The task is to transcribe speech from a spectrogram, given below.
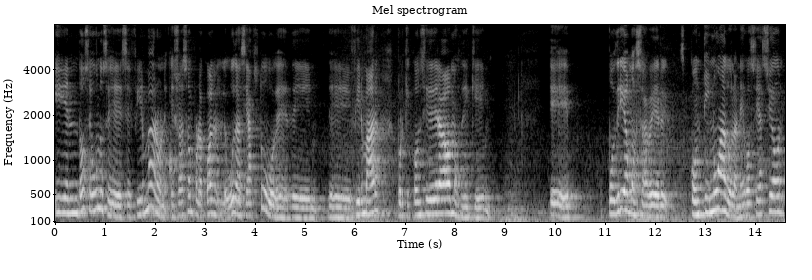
y en dos segundos se, se, firmaron, es razón por la cual UDA se abstuvo de, firmar, porque considerábamos de que eh, podríamos haber continuado la negociación,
